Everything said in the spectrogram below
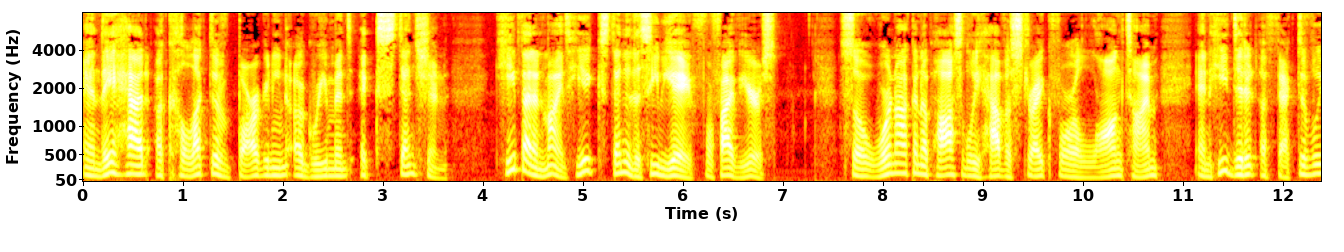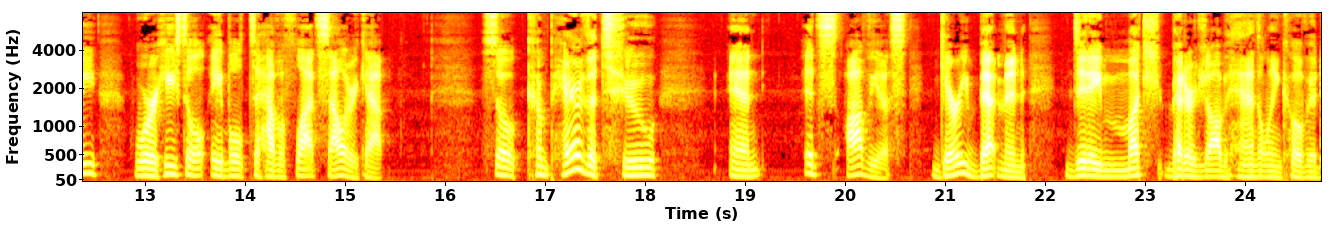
and they had a collective bargaining agreement extension. Keep that in mind. He extended the CBA for five years. So we're not going to possibly have a strike for a long time. And he did it effectively where he's still able to have a flat salary cap. So compare the two, and it's obvious. Gary Bettman did a much better job handling COVID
